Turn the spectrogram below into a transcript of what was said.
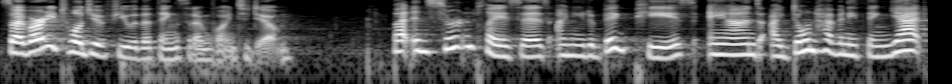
So I've already told you a few of the things that I'm going to do. But in certain places, I need a big piece and I don't have anything yet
